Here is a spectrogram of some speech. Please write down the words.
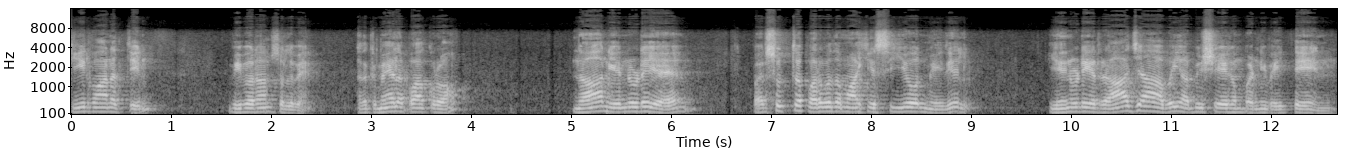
தீர்மானத்தின் விவரம் சொல்லுவேன். அதுக்கு மேலே பார்க்குறோம். நான் என்னுடைய பரிசுத்த பர்வதமாகிய சியோன் மீதில் என்னுடைய ராஜாவை அபிஷேகம் பண்ணி வைத்தேன்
